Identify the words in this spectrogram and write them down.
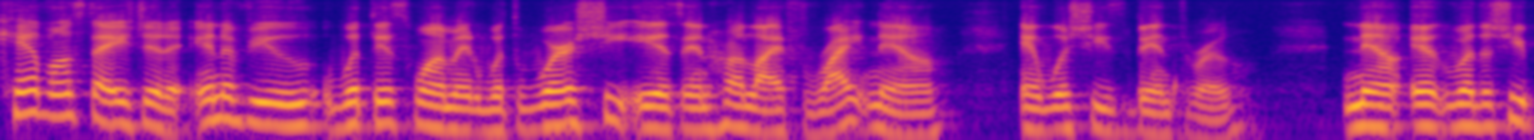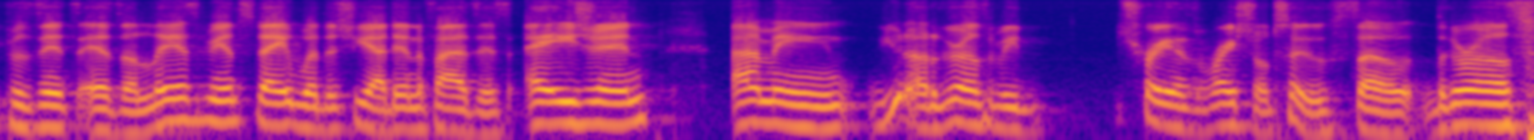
Kev on stage did an interview with this woman with where she is in her life right now and what she's been through. Now, it, whether she presents as a lesbian today, whether she identifies as Asian, I mean, you know, the girls be transracial too. So the girls,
